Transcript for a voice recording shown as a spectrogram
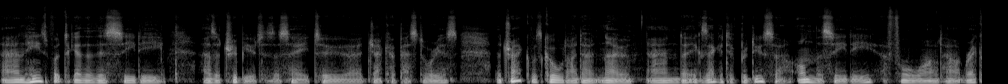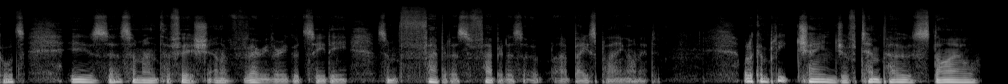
And he's put together this CD as a tribute, as I say, to uh, Jaco Pastorius. The track was called I Don't Know, and executive producer on the CD for Wild Heart Records is uh, Samantha Fish, and a very, very good CD. Some fabulous, fabulous bass playing on it. Well, a complete change of tempo, style,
